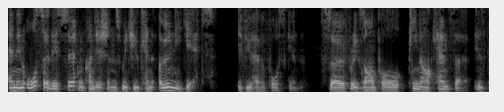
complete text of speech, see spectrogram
And then also there's certain conditions which you can only get if you have a foreskin. So, for example, penile cancer is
